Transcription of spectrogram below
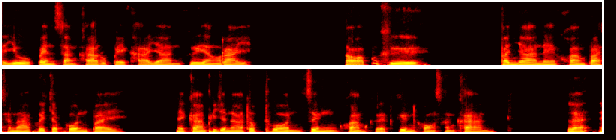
ยอยู่เป็นสังขารุปเปกขายานคืออย่างไร ตอบคือ ปัญญาในความปรารถนาเพื่อจะพ้นไป ในการพิจารณาทบทวนซึ่งความเกิดขึ้นของสังขาร และใน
